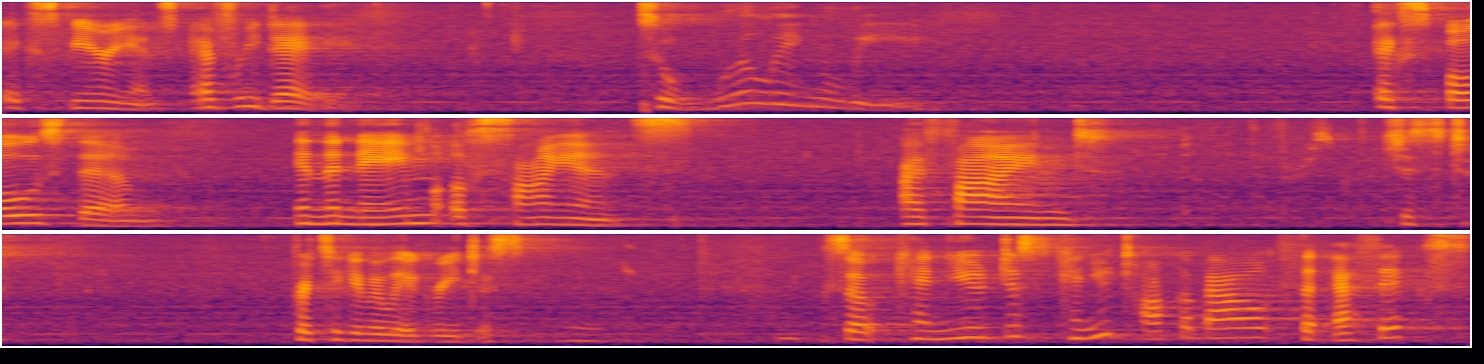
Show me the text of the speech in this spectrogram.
experience every day, to willingly expose them in the name of science, I find just particularly egregious. So can you just, can you talk about the ethics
